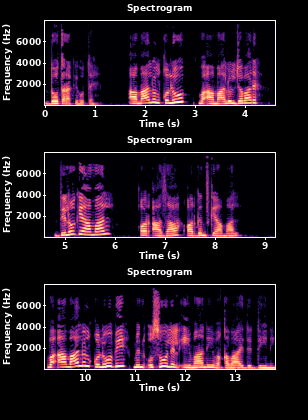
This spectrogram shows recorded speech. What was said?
دو طرح کے ہوتے ہیں۔ اعمال القلوب و اعمال الجوار دلوں کے اعمال اور اعضا آرگنز کے اعمال۔ و اعمال القلوبی من اصول المانی و قواعد دینی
